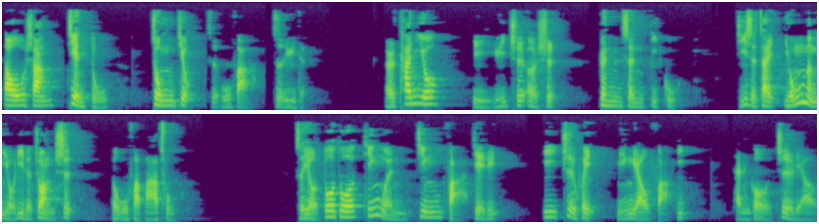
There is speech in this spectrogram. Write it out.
刀伤剑毒终究是无法治愈的。而贪忧与愚痴二事根深蒂固，即使在勇猛有力的壮士都无法拔除。只有多多听闻经法戒律，依智慧明了法义，才能够治疗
